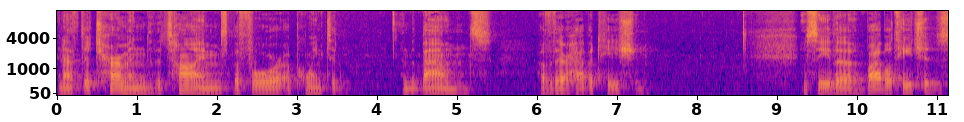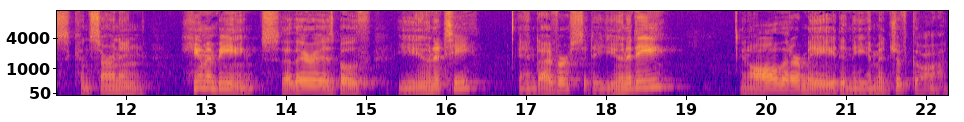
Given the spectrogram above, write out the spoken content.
and hath determined the times before appointed and the bounds of their habitation. You see, the Bible teaches concerning human beings that there is both unity and diversity. Unity in all that are made in the image of God.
